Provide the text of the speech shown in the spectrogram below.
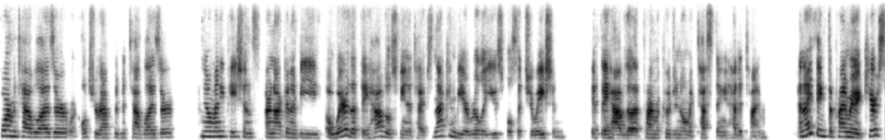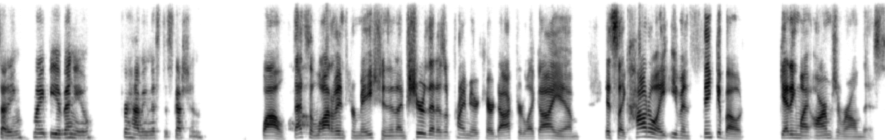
poor metabolizer or an ultra rapid metabolizer, you know, many patients are not going to be aware that they have those phenotypes, and that can be a really useful situation if they have the pharmacogenomic testing ahead of time. And I think the primary care setting might be a venue for having this discussion. Wow, that's a lot of information. And I'm sure that as a primary care doctor like I am, it's like, how do I even think about getting my arms around this?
